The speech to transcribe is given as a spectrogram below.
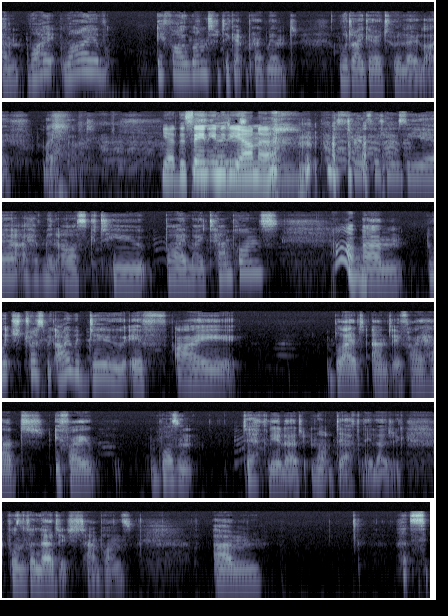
and why? Why? Have, if I wanted to get pregnant, would I go to a low life like that? Yeah, this ain't These days, Indiana. um, three or four times a year, I have been asked to buy my tampons. Oh. Um, which, trust me, I would do if I bled and if I had, if I wasn't deathly allergic, not deathly allergic, if I wasn't allergic to tampons. Um, let's see.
